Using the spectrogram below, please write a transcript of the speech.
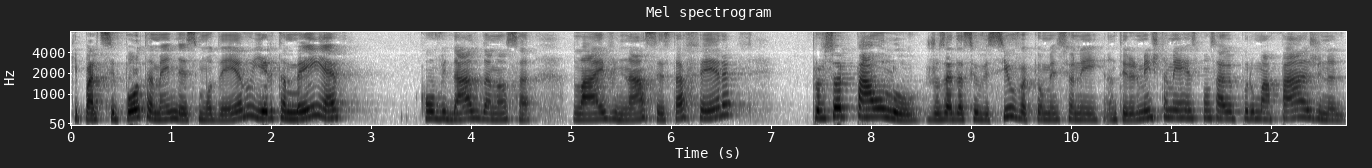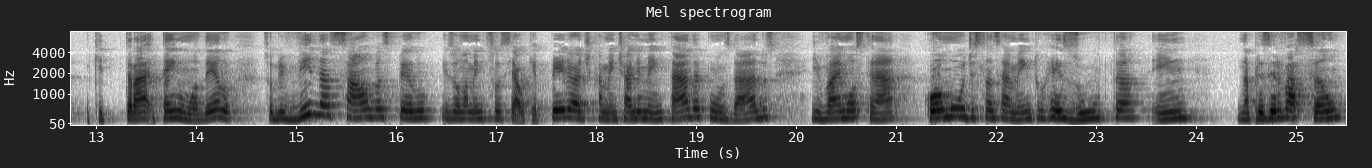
que participou também desse modelo, e ele também é convidado da nossa live na sexta-feira. professor Paulo José da Silva e Silva, que eu mencionei anteriormente, também é responsável por uma página que tem um modelo sobre vidas salvas pelo isolamento social, que é periodicamente alimentada com os dados e vai mostrar como o distanciamento resulta em, na preservação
